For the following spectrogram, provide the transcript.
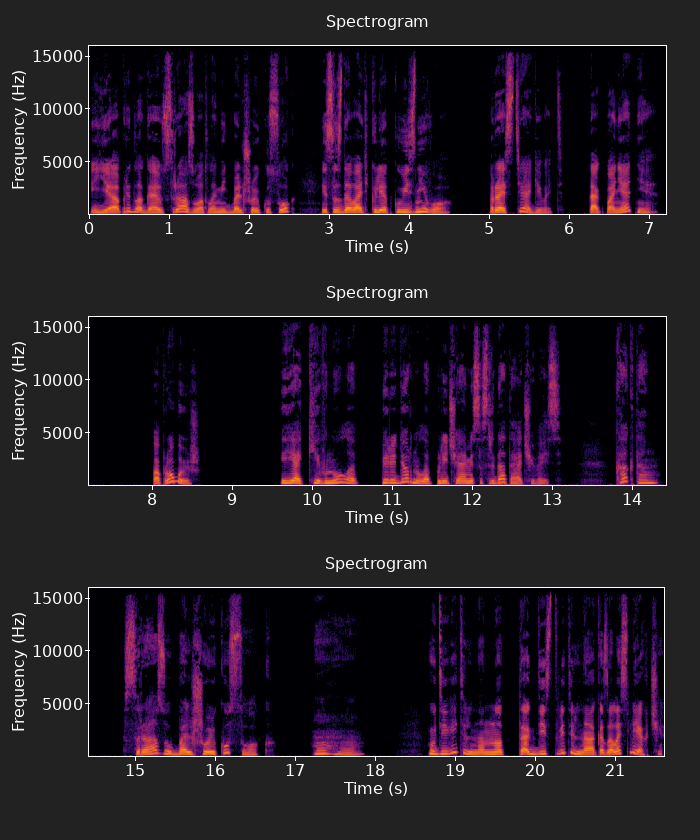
Я предлагаю сразу отломить большой кусок и создавать клетку из него. Растягивать. Так понятнее? Попробуешь? Я кивнула, передернула плечами, сосредотачиваясь. Как там? Сразу большой кусок. Ага. Удивительно, но так действительно оказалось легче.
